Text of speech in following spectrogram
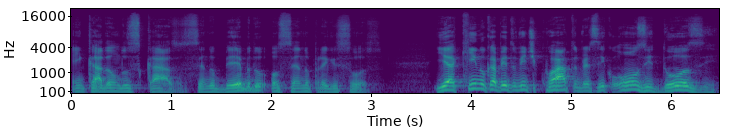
em cada um dos casos, sendo bêbado ou sendo preguiçoso. E aqui no capítulo 24, versículo 11 e 12,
